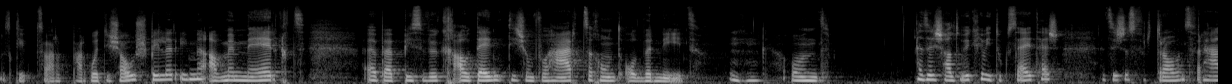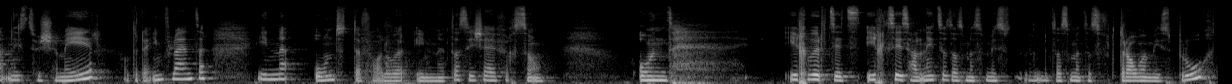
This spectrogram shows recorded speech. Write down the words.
es, gibt zwar ein paar gute SchauspielerInnen, aber man merkt ob etwas wirklich authentisch und von Herzen kommt oder nicht. Mhm. Und es ist halt wirklich, wie du gesagt hast, es ist ein Vertrauensverhältnis zwischen mir oder den InfluencerInnen und den FollowerInnen. Das ist einfach so. Und ich würde jetzt, ich sehe es halt nicht so, dass man, dass man das Vertrauen missbraucht.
